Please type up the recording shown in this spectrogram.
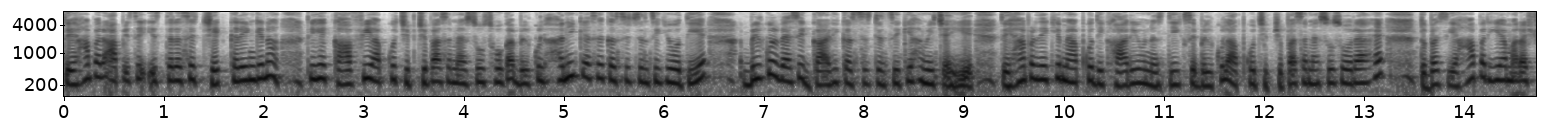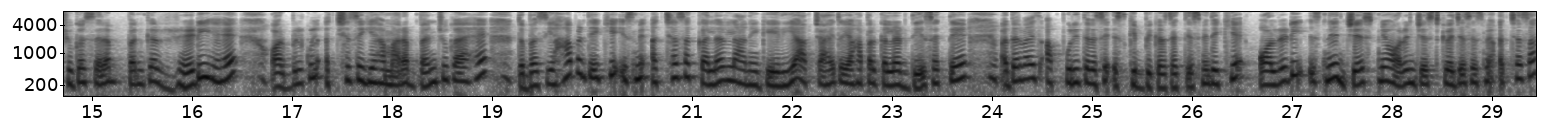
तो यहाँ पर आप इसे इस तरह से चेक करेंगे ना तो ये काफ़ी आपको चिपचिपा सा महसूस होगा। बिल्कुल हनी कैसे कंसिस्टेंसी की होती है, बिल्कुल वैसी गाढ़ी कंसिस्टेंसी की हमें चाहिए। तो यहाँ पर देखिए, मैं आपको दिखा रही हूँ नज़दीक से बिल्कुल आपको चिपचिपा सा महसूस हो रहा है। तो बस यहाँ पर ये हमारा शुगर सिरप बनकर रेडी है और बिल्कुल अच्छे से ये हमारा बन चुका है। तो बस यहाँ पर देखिए, इसमें अच्छा सा कलर लाने के लिए आप चाहे तो यहाँ पर कलर दे सकते हैं। अदरवाइज़ आप पूरी तरह से स्किप भी कर सकते हैं। इसमें देखिए ऑलरेडी इसने जेस्ट ने ऑरेंज जेस्ट की वजह से इसमें अच्छा सा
